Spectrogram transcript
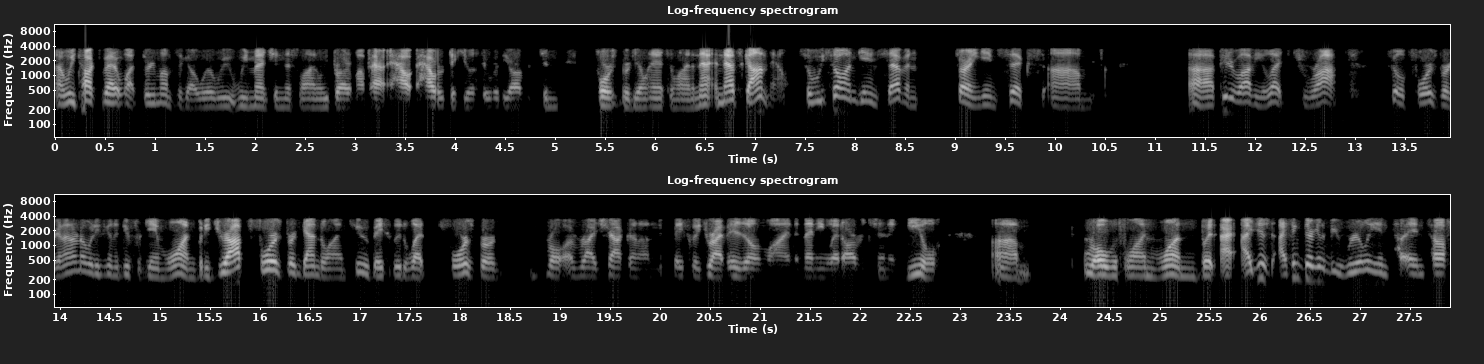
And we talked about it what three months ago, where we, we mentioned this line. We brought him up how how ridiculous they were the Arvidsson, Forsberg, Johansen line, and that and that's gone now. So we saw in Game Seven, sorry, in Game Six, um, uh, Peter Laviolette dropped Filip Forsberg, and I don't know what he's going to do for Game One, but he dropped Forsberg down to line two, basically to let Forsberg roll, ride shotgun on, basically drive his own line, and then he let Arvidsson and Neal um, roll with line one. But I, I just I think they're going to be really in, t- in tough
